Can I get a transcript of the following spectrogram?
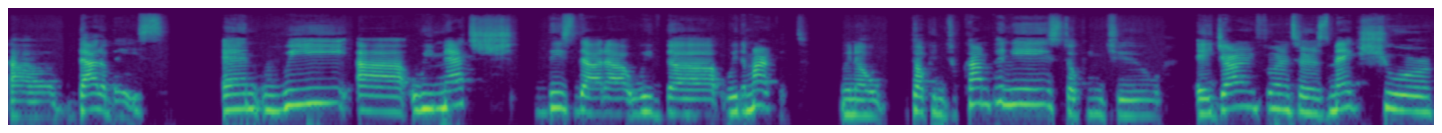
uh, database and we uh, we match this data with the with the market. You know, talking to companies, talking to HR influencers, make sure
